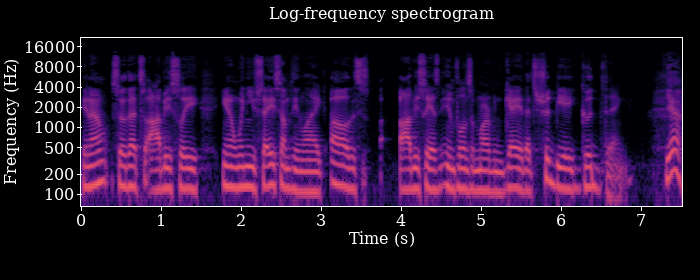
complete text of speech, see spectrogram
you know. So that's obviously, you know, when you say something like, "Oh, this obviously has an influence of Marvin Gaye," that should be a good thing. Yeah.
